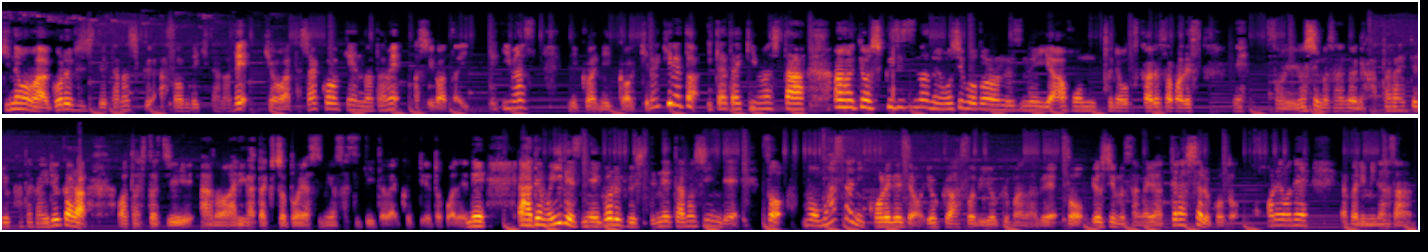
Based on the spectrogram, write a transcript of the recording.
昨日はゴルフして楽しく遊んできたので、今日は他者貢献のためお仕事行ってきます。ニコニコキラキラといただきました。あ、今日祝日なのにお仕事なんですね。いや、本当にお疲れ様です。ね、そういう吉ムさんのように働いてる方がいるから、私たち、あの、ありがたくちょっとお休みをさせていただくっていうところでね。あ、でもいいですね。ゴルフしてね、楽しんで。そう、もうまさにこれですよ。よく遊び、よく学べ。そう、吉ムさんがやってらっしゃること。これをね、やっぱり皆さん、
